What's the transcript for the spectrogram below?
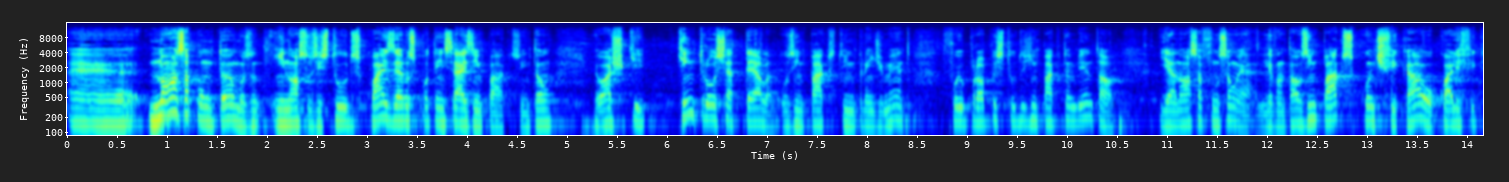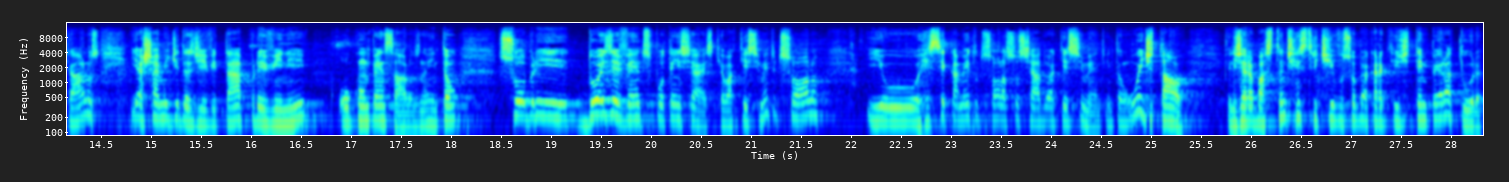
É, nós apontamos em nossos estudos quais eram os potenciais impactos. Então, eu acho que quem trouxe à tela os impactos do empreendimento foi o próprio estudo de impacto ambiental. E a nossa função é levantar os impactos, quantificar ou qualificá-los e achar medidas de evitar, prevenir ou compensá-los. Né? Então, sobre dois eventos potenciais, que é o aquecimento de solo e o ressecamento do solo associado ao aquecimento. Então, o edital ele já era bastante restritivo sobre a característica de temperatura.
